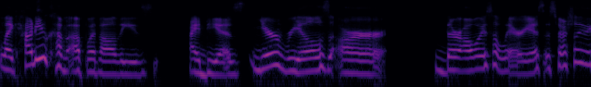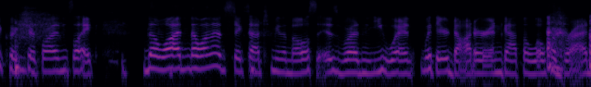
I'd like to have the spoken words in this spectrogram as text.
like? How do you come up with all these ideas? Your reels are they're always hilarious, especially the Kwik Trip ones. Like the one, the one that sticks out to me the most is when you went with your daughter and got the loaf of bread.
